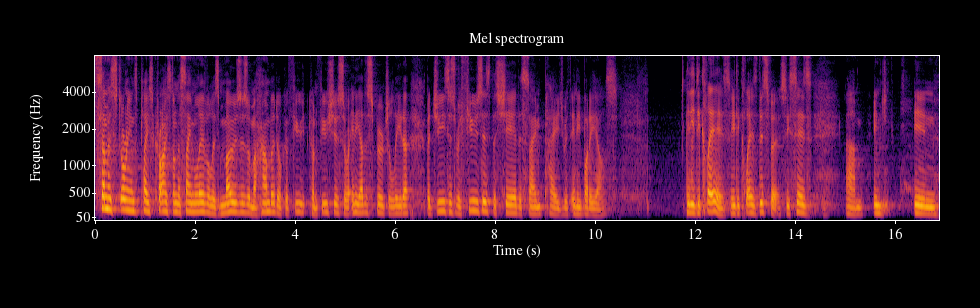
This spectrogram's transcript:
some historians place Christ on the same level as Moses or Muhammad or Confucius or any other spiritual leader, but Jesus refuses to share the same page with anybody else. And he declares, he declares this verse. He says um, in, in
